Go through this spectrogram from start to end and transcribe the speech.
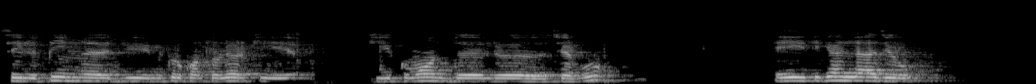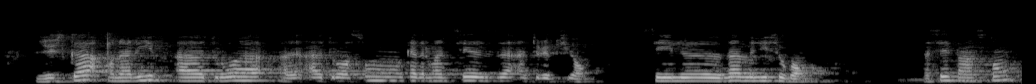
c'est le pin euh, du microcontrôleur qui, qui commande le cerveau est égal à 0 jusqu'à on arrive à 3 à 396 interruptions. C'est le 20 millisecondes. À cet instant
